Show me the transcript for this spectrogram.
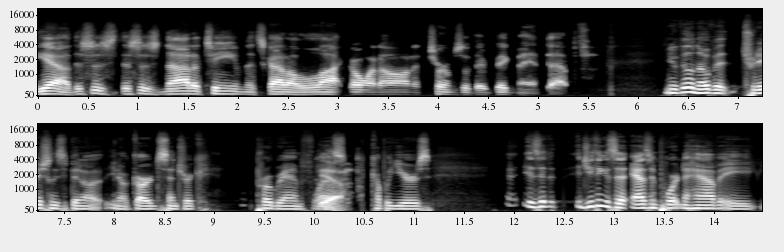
yeah, this is this is not a team that's got a lot going on in terms of their big man depth. You know, Villanova traditionally has been a you know guard centric program for the last yeah. couple years. Is it? Do you think it's as important to have a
